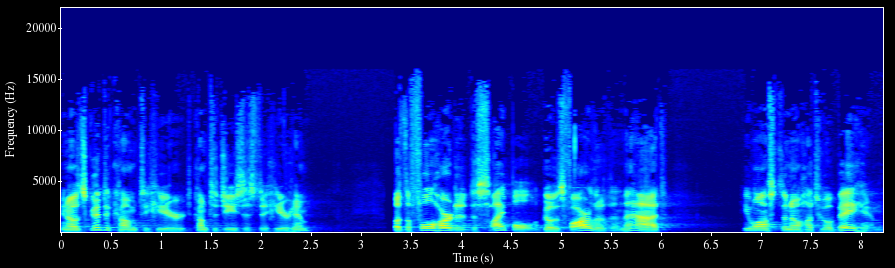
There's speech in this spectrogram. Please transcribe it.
You know, it's good to come to hear, come to Jesus to hear him, but the full-hearted disciple goes farther than that. He wants to know how to obey him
